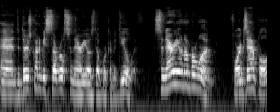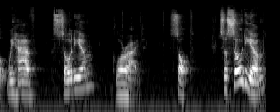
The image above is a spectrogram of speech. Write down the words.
And there's going to be several scenarios that we're going to deal with. Scenario number one, for example, we have sodium chloride, salt. So sodium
